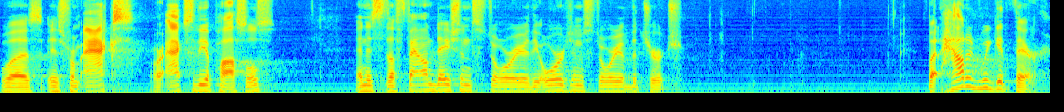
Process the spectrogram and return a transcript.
was, is from Acts, or Acts of the Apostles, and it's the foundation story or the origin story of the church. But how did we get there?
